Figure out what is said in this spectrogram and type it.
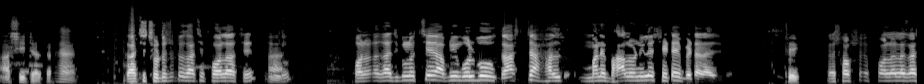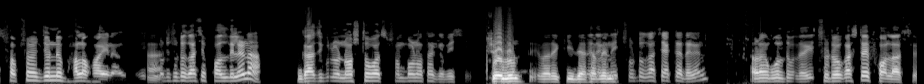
আশি টাকা। হ্যাঁ গাছে ছোট ছোট গাছে ফল আছে হ্যাঁ। ফলওয়ালা গাছগুলো হচ্ছে আপনি বলব গাছটা হাল মানে ভালো নিলে সেটাই বেটার আসবে। ঠিক। সবসময় ফলওয়ালা গাছ সবসময়ের জন্য ভালো হয় না। হ্যাঁ। ছোট ছোট গাছে ফল দিলে না গাছগুলো নষ্ট হওয়ার সম্ভাবনা থাকে বেশি। চলুন এবারে কি দেখাবেন? ছোট গাছে একটা দেখেন আপনাকে বলতে পারি ছোট গাছটাই ফল আছে।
